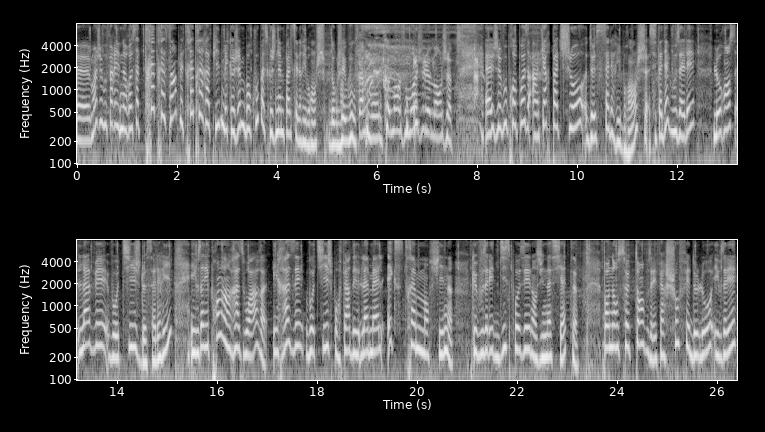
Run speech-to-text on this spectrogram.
euh, moi je vais vous faire une recette très très simple et très très rapide, mais que j'aime beaucoup parce que je n'aime pas le céleri branche. Donc je vais vous faire mon comment moi je le mange. Euh, je vous propose un carpaccio de céleri branche, c'est-à-dire que vous allez, Laurence, laver vos tiges de céleri et vous allez prendre un rasoir et raser vos tiges pour faire des lamelles extrêmement fines que vous allez disposer dans une assiette. Pendant ce temps, vous allez faire chauffer de l'eau et vous allez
